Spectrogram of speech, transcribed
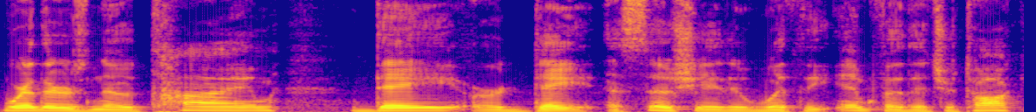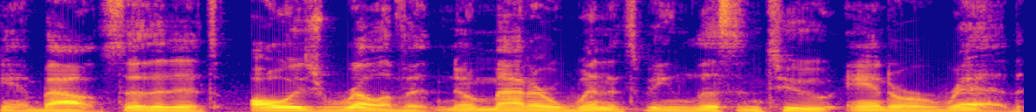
where there's no time, day, or date associated with the info that you're talking about so that it's always relevant no matter when it's being listened to and or read.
